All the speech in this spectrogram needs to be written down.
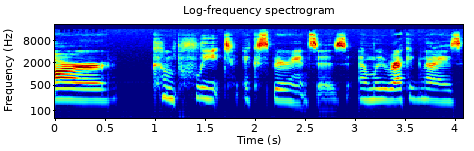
our complete experiences, and we recognize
